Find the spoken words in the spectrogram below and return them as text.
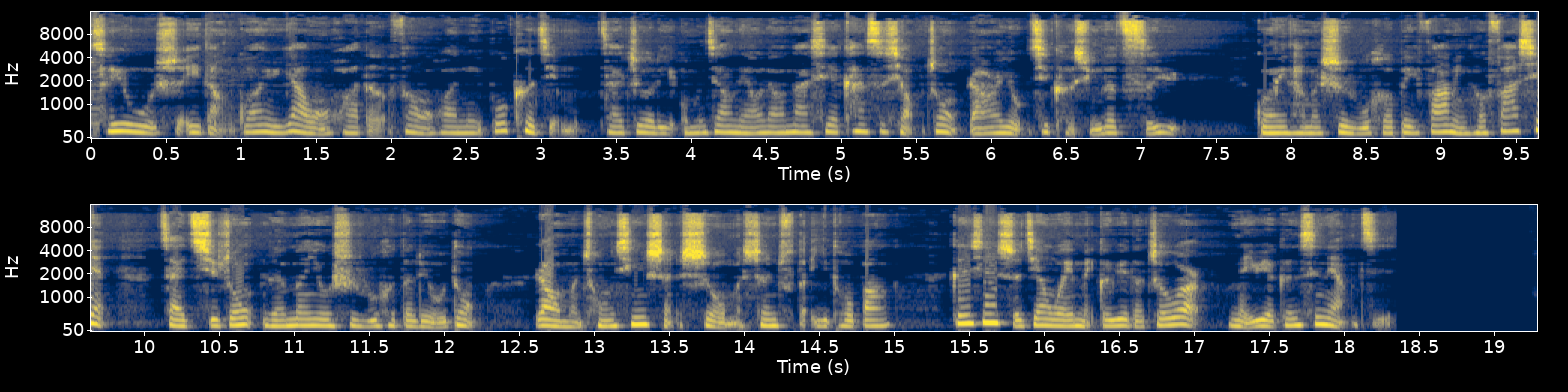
词语是一档关于亚文化的泛文化内播客节目，在这里我们将聊聊那些看似小众，然而有迹可循的词语，关于它们是如何被发明和发现，在其中人们又是如何的流动，让我们重新审视我们身处的伊托邦。更新时间为每个月的周二，每月更新两集。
